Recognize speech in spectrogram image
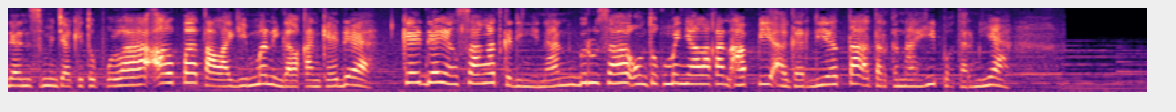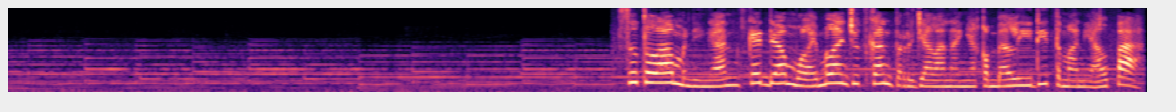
Dan semenjak itu pula Alpa tak lagi meninggalkan Keda. Keda yang sangat kedinginan berusaha untuk menyalakan api agar dia tak terkena hipotermia. Setelah mendingan, Keda mulai melanjutkan perjalanannya kembali ditemani Alpa.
